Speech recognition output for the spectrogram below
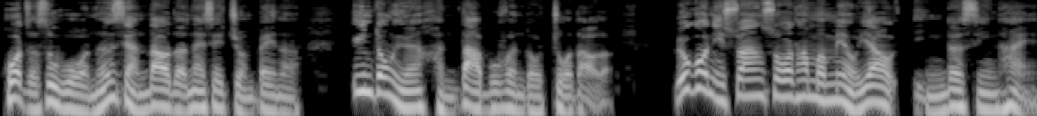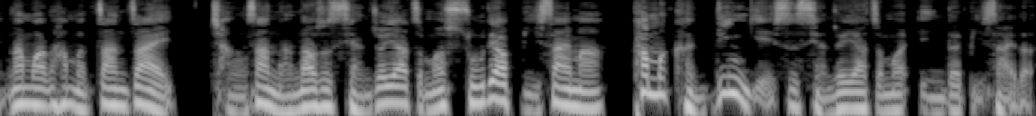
或者是我能想到的那些准备呢？运动员很大部分都做到了。如果你虽然说他们没有要赢的心态，那么他们站在场上难道是想着要怎么输掉比赛吗？他们肯定也是想着要怎么赢得比赛的。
